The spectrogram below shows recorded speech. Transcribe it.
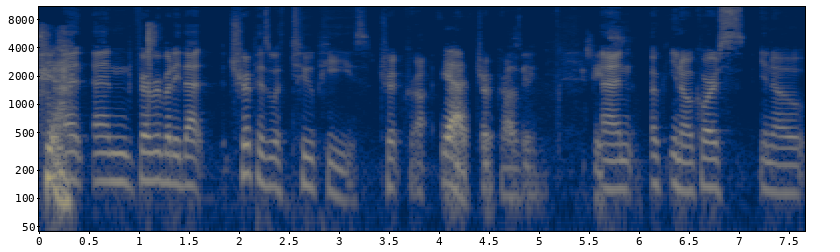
Yeah. And, and for everybody, that Tripp is with two P's. Tripp. Cro- Yeah, Tripp Crosby. Crosby. And you know, of course, you know,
